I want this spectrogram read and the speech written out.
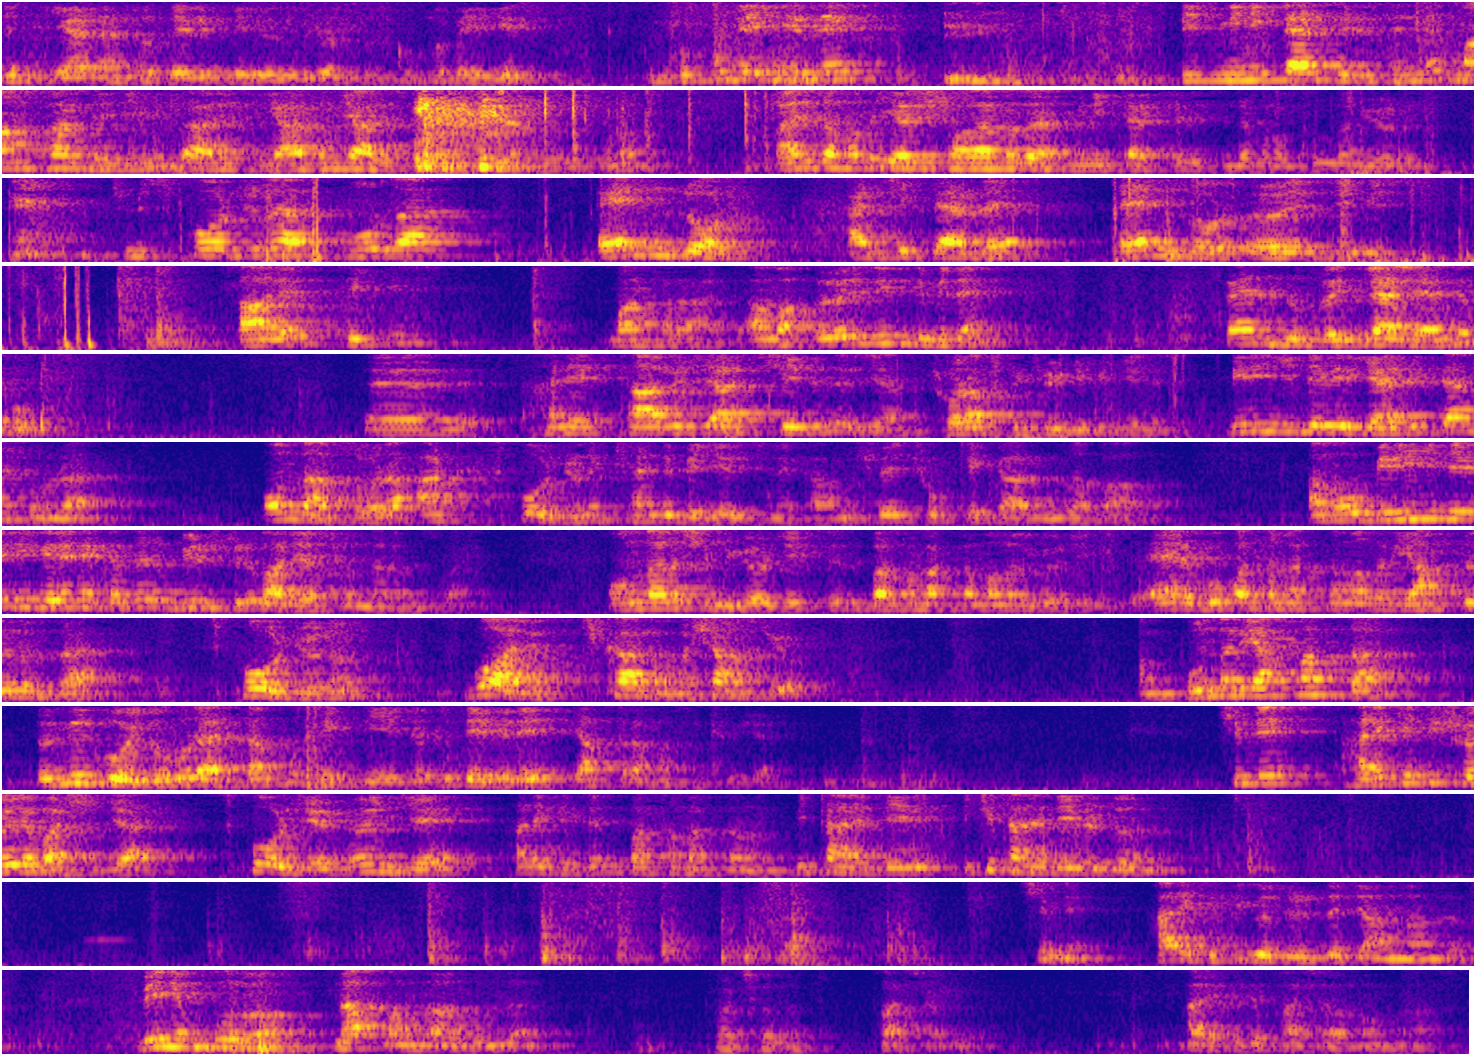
öğrettik. Yerden sonra devir geliyordu biliyorsunuz Kutlu Beygir. Kutlu Beygir'de biz minikler serisinde mantar dediğimiz aleti, yardımcı aleti kullanıyoruz bunu. Aynı zamanda yarışmalarda da minikler serisinde bunu kullanıyoruz. Şimdi sporcuda burada en zor erkeklerde en zor öğrettiğimiz alet teknik mantar aleti. Ama öğrenildi mi de en hızlı ilerleyen de bu. Ee, hani tabiri caizse şey denir ya, çorap söküğü gibi gelir. Birinci devir geldikten sonra ondan sonra artık sporcunun kendi becerisine kalmış ve çok tekrarınıza bağlı. Ama o birinci deviri gelene kadar bir sürü varyasyonlarımız var. Onları şimdi göreceksiniz. Basamaklamaları göreceksiniz. Eğer bu basamaklamaları yaptığınızda sporcunun bu aleti çıkarmama şansı yok. Ama bunları yapmazsan ömür boyu da uğraşsan bu tekniği de bu deviri yaptıramazsın çocuğa. Şimdi hareketi şöyle başlayacağız. Sporcu önce hareketin basamaklarını bir tane devir, iki tane devir dön. Şimdi hareketi gözünüzde canlandırın. Benim bunu ne yapmam lazımdı? Parçala. Parçalıyorum. Hareketi parçalamam lazım.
